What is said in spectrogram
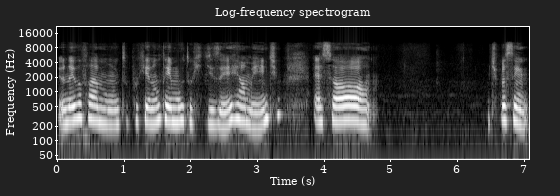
Eu nem vou falar muito porque não tem muito o que dizer realmente. É só. Tipo assim.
